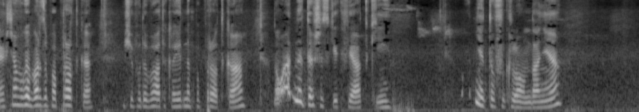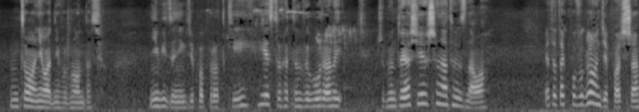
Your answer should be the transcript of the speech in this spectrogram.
ja chciałam w ogóle bardzo paprotkę. Mi się podobała taka jedna paprotka. No ładne te wszystkie kwiatki. Ładnie to wygląda, nie? No co ma nieładnie wyglądać? Nie widzę nigdzie paprotki. Jest trochę ten wybór, ale Żebym to ja się jeszcze na tym znała. Ja to tak po wyglądzie patrzę.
